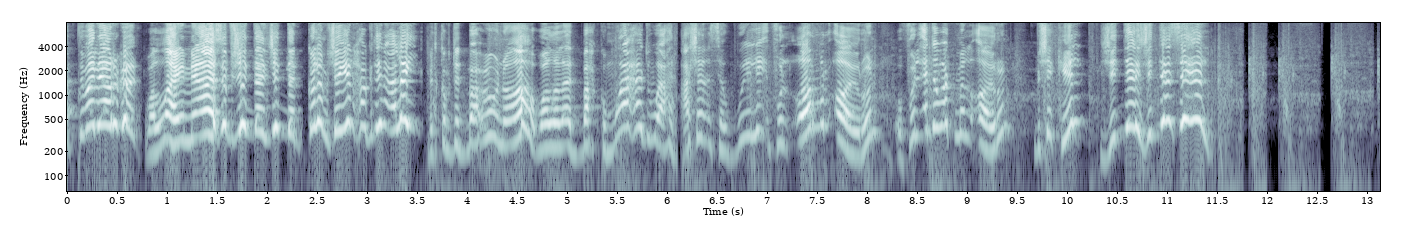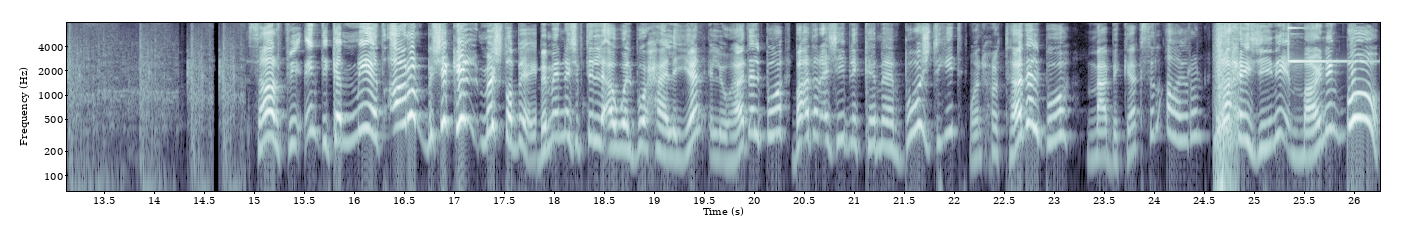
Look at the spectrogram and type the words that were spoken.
ثمانية iron golem والله إني آسف جدا جدا. كلهم جايين حاقدين علي. بدكم تذبحونا آه والله لا أذبحكم واحد واحد. عشان أسوي لي full armor iron و full أدوات من ال iron بشكل جدا جدا سهل. صار في عندي كمية iron بشكل مش طبيعي. بما إني جبت لي أول bow حاليا اللي هو هذا ال bow بقدر أجيب لي كمان bow جديد. ونحط هذا ال bow مع pickaxe ال iron. راح يجيني mining bow.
